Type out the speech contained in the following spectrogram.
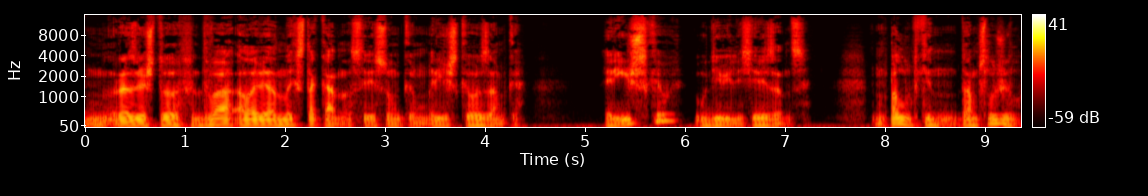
Разве что два оловянных стакана с рисунком Рижского замка. — Рижского? — удивились рязанцы. — Полуткин там служил.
